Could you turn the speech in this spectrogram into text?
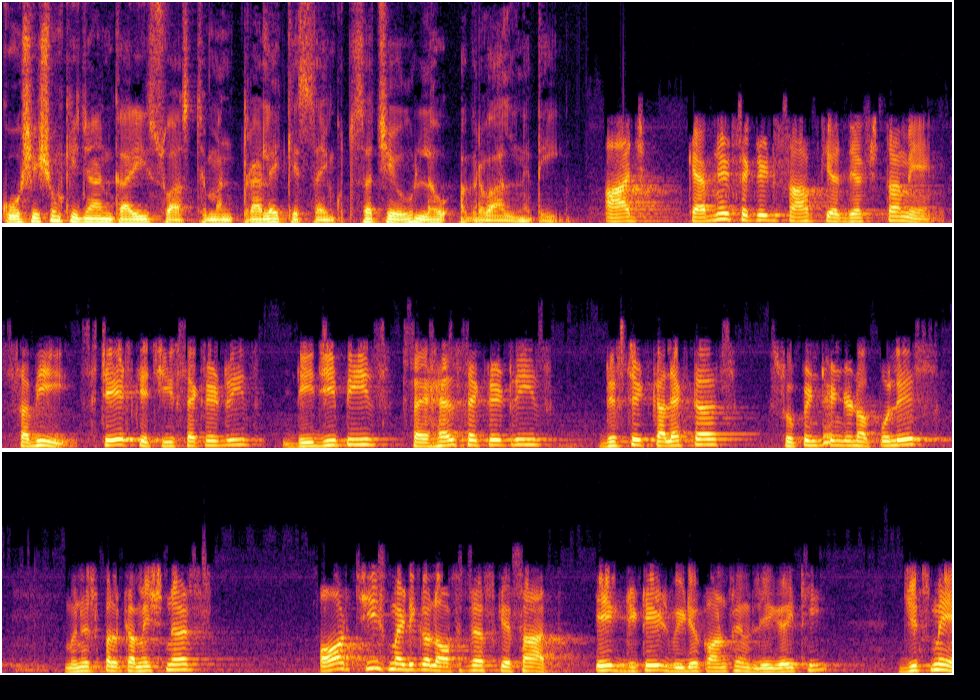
कोशिशों की जानकारी स्वास्थ्य मंत्रालय के संयुक्त सचिव लव अग्रवाल ने दी। आज कैबिनेट सेक्रेटरी साहब की अध्यक्षता में सभी स्टेट के chief secretaries, DGPs health secretaries, district collectors, superintendent of police, municipal commissioners और चीफ मेडिकल ऑफिसर्स के साथ एक डिटेल्ड वीडियो कॉन्फ्रेंस ली गई थी, जिसमें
